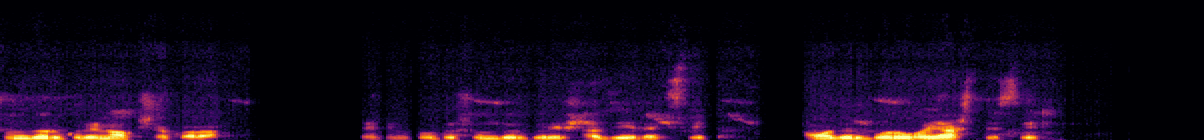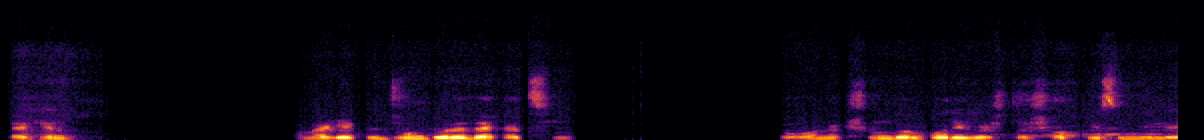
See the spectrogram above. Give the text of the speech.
সুন্দর করে নকশা করা। দেখেন কত সুন্দর করে সাজিয়ে রাখছে। আমাদের বড় ভাই আসতেছে, দেখেন। ওনাকে একটু জুম করে দেখাচ্ছি। অনেক সুন্দর পরিবেশটা সবকিছু মিলে।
